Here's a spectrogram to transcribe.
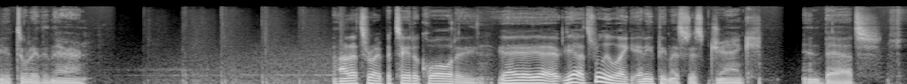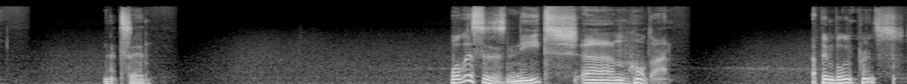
can't do anything there. Ah, that's right, potato quality. Yeah, yeah, yeah. Yeah, it's really like anything that's just jank and bad. That's it. Well, this is neat. Um, hold on. Up in blueprints?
